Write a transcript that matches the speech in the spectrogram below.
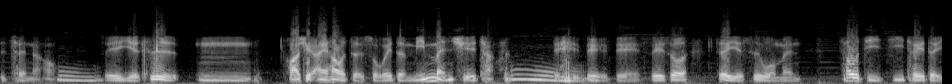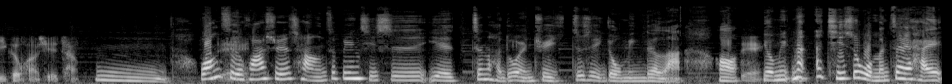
之称，然后，嗯，所以也是嗯，滑雪爱好者所谓的名门雪场，嗯，对对对，所以说这也是我们超级激推的一个滑雪场。嗯，王子滑雪场这边其实也真的很多人去，就是有名的啦，哦，对，有名。那那其实我们在还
